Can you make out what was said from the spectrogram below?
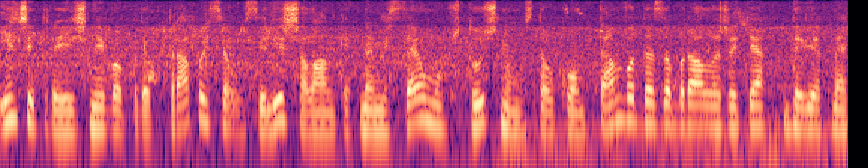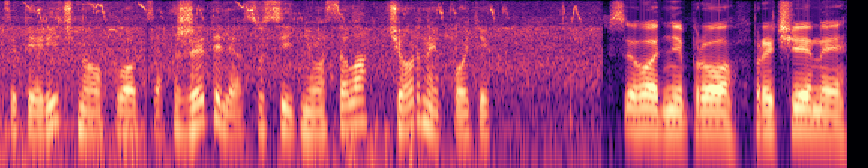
Інший трагічний випадок трапився у селі Шаланки на місцевому штучному ставку. Там вода забрала життя 19-річного хлопця, жителя сусіднього села Чорний Потік. Сьогодні про причини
